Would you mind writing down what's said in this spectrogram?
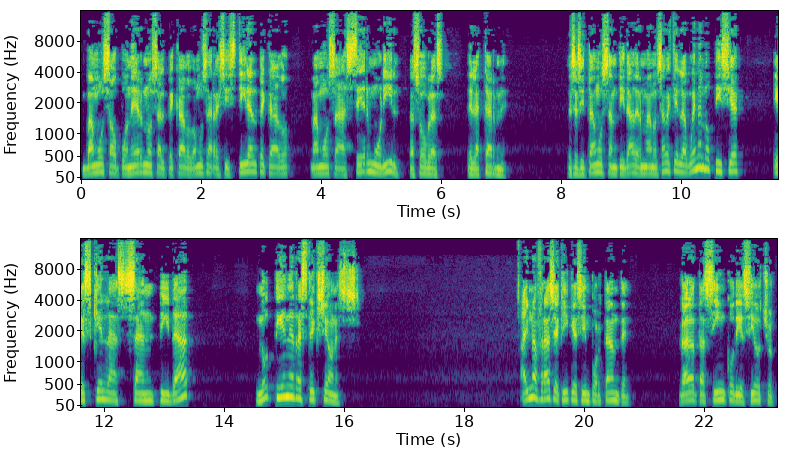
vamos a oponernos al pecado, vamos a resistir al pecado, vamos a hacer morir las obras de la carne. Necesitamos santidad, hermanos. ¿Sabe que la buena noticia es que la santidad no tiene restricciones? Hay una frase aquí que es importante. Gálatas 5:18.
